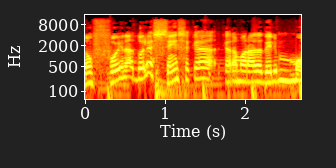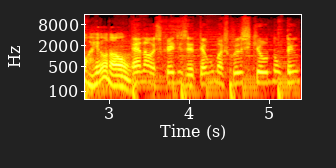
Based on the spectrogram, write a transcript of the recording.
não foi na adolescência que a, que a namorada dele morreu, não. É, não, isso que eu ia dizer, tem algumas coisas que eu não tenho,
